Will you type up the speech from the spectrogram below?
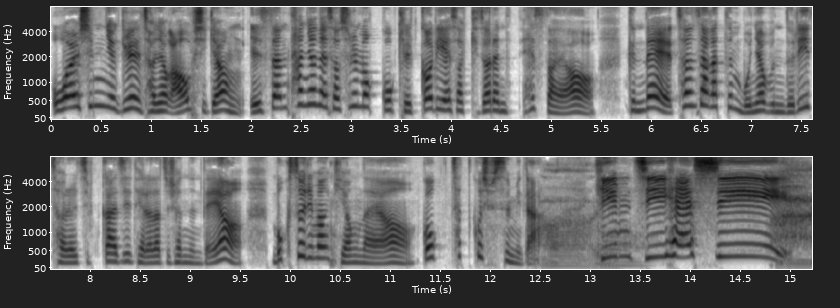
5월 16일 저녁 9시경 일산 탄현에서 술 먹고 길거리에서 기절했어요. 근데 천사 같은 모녀분들이 저를 집까지 데려다 주셨는데요. 목소리만 기억나요. 꼭 찾고 싶습니다. 김지혜 씨, 아.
